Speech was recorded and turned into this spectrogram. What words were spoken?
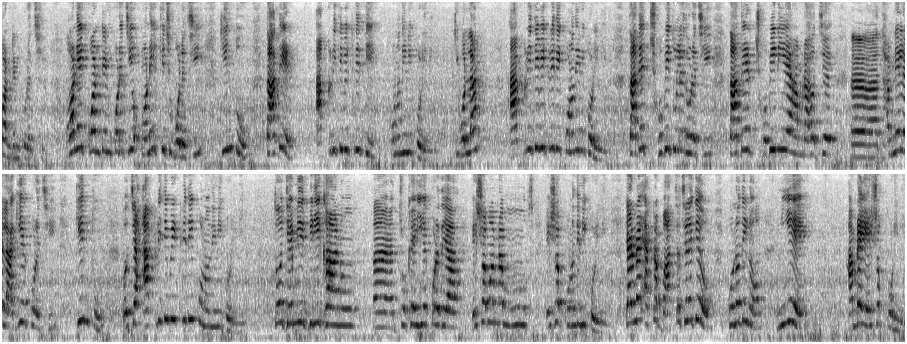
কন্টেন্ট করেছি। অনেক কন্টেন্ট করেছি, অনেক কিছু বলেছি, কিন্তু তাদের আকৃতি বিকৃতি কোনোদিনই করিনি। কি বললাম? আকৃতি বিকৃতি কোনোদিনই করিনি। তাদের ছবি তুলে ধরেছি, তাদের ছবি নিয়ে আমরা হচ্ছে থামনেলে লাগিয়ে করেছি, কিন্তু হচ্ছে আকৃতি বিকৃতি কোনোদিনই করিনি। তো যেমনি বিড়ি খাওয়ানো চোখে ইয়ে করে দেয়া, এসব আমরা মুচ এসব কোনোদিনই করিনি। কেননা একটা বাচ্চা ছেলেকেও কোনোদিনও নিয়ে আমরা এইসব করিনি।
